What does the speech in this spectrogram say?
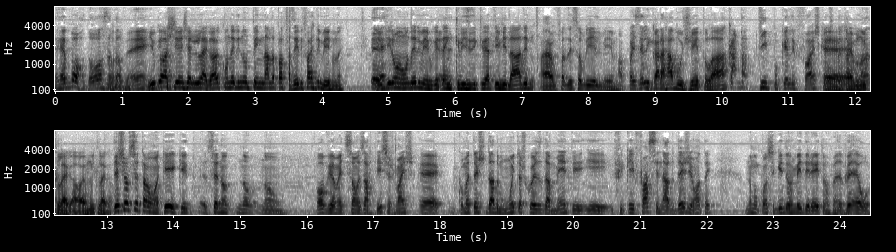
Rebordosa também. E o que eu acho de Angeli legal é quando ele não tem nada pra fazer, ele faz ele mesmo, né? É. Ele tira uma onda dele mesmo, porque ele tá em crise de criatividade, ah, eu vou fazer sobre ele mesmo. Rapaz, ele- Um cara rabugento lá. Cada tipo que ele faz que é, É, espetacular. é muito né? legal, é muito legal. Deixa eu citar um aqui, que você não. não, não obviamente são os artistas, mas é, como eu tenho estudado muitas coisas da mente e, e fiquei fascinado desde ontem, não consegui dormir direito, rapaz. É o,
